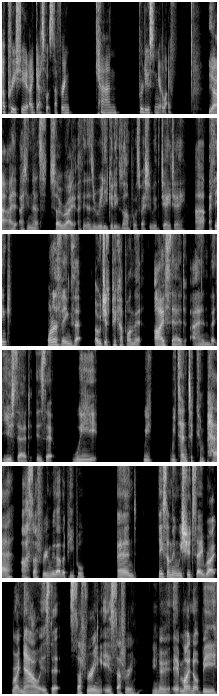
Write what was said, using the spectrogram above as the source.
appreciate, I guess, what suffering can produce in your life. Yeah, I, I think that's so right. I think there's a really good example, especially with JJ. Uh, I think one of the things that I would just pick up on that I've said and that you said is that we we we tend to compare our suffering with other people, and I think something we should say right right now is that suffering is suffering. You know, it might not be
